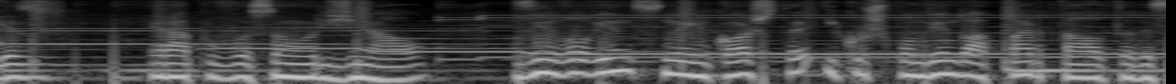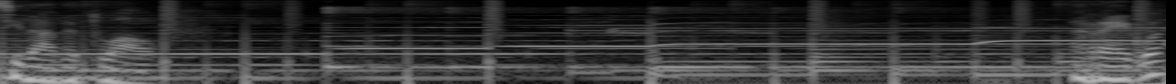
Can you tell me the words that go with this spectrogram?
Peso era a povoação original, desenvolvendo-se na encosta e correspondendo à parte alta da cidade atual. A régua,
